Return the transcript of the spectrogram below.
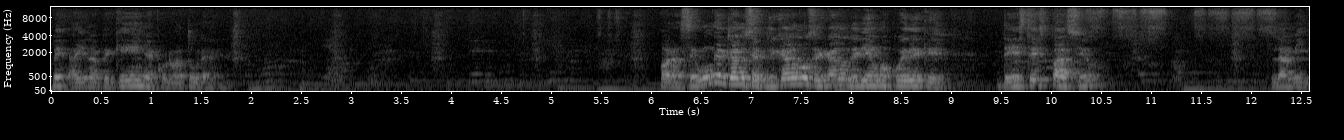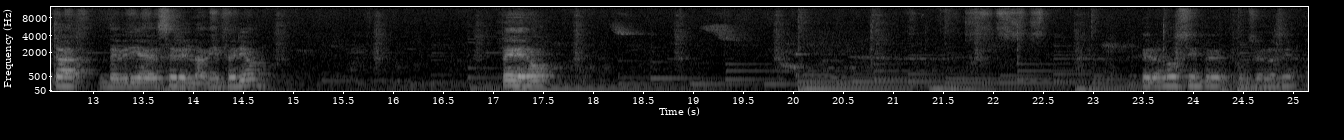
¿Ve? Hay una pequeña curvatura. Ahora, según el canon, si aplicáramos el canon, diríamos puede que de este espacio la mitad debería de ser el labio inferior. Pero pero no siempre funciona así.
